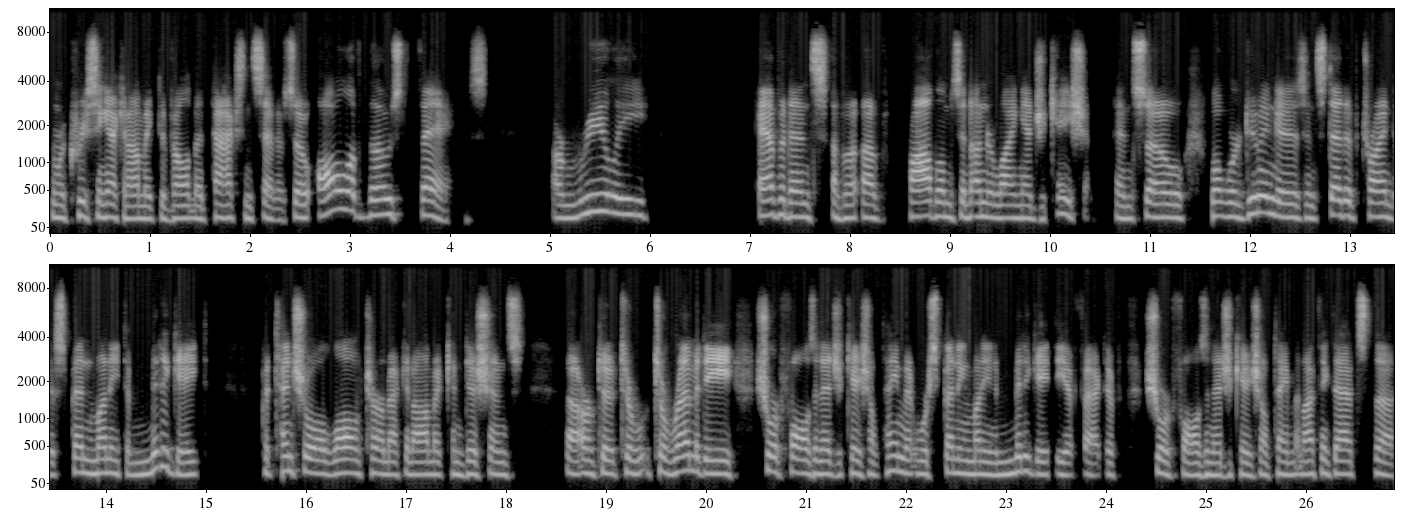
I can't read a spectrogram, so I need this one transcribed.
We're increasing economic development tax incentives. So all of those things are really evidence of, of problems in underlying education. And so what we're doing is instead of trying to spend money to mitigate potential long-term economic conditions uh, or to, to, to remedy shortfalls in educational attainment, we're spending money to mitigate the effect of shortfalls in educational attainment. And I think that's the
